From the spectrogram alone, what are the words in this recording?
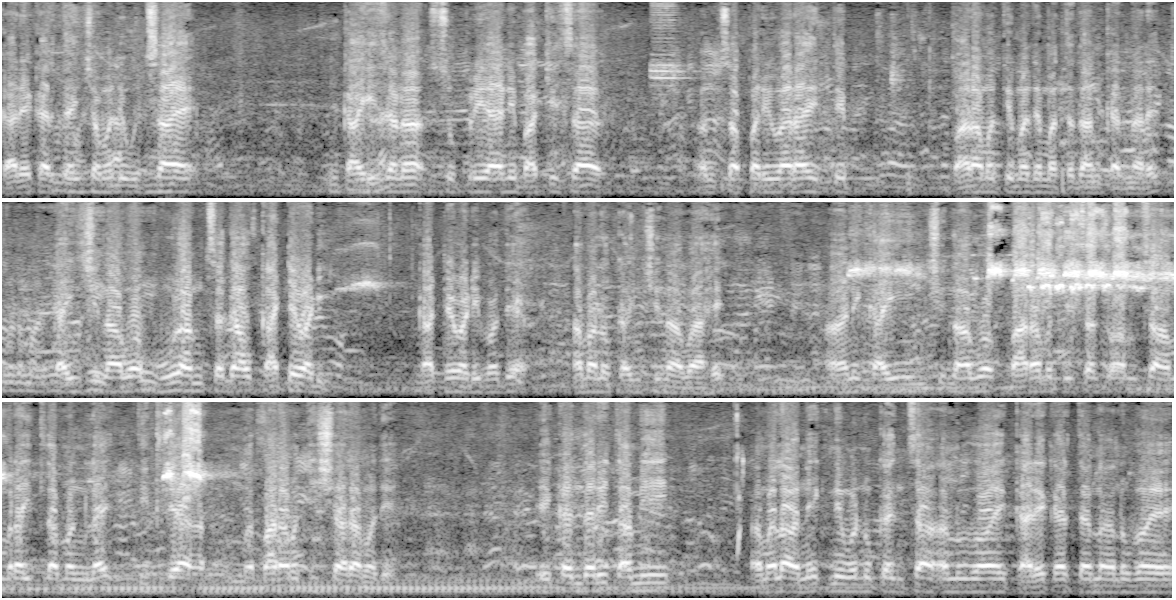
कार्यकर्त्यांच्यामध्ये उत्साह आहे. काही जण सुप्रिया आणि बाकीचा आमचा परिवार आहे ते बारामतीमध्ये मतदान करणार आहेत. काहींची नावं मूळ आमचं गाव काटेवाडी. काटेवाडीमध्ये आम्हा लोकांची नावं आहेत. आणि काहींची नावं बारामतीचा जो आमचा अमरा इथला बंगला आहे तिथल्या बारामती शहरामध्ये. एकंदरीत आम्ही आम्हाला अनेक निवडणुकांचा अनुभव आहे कार्यकर्त्यांना अनुभव आहे.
